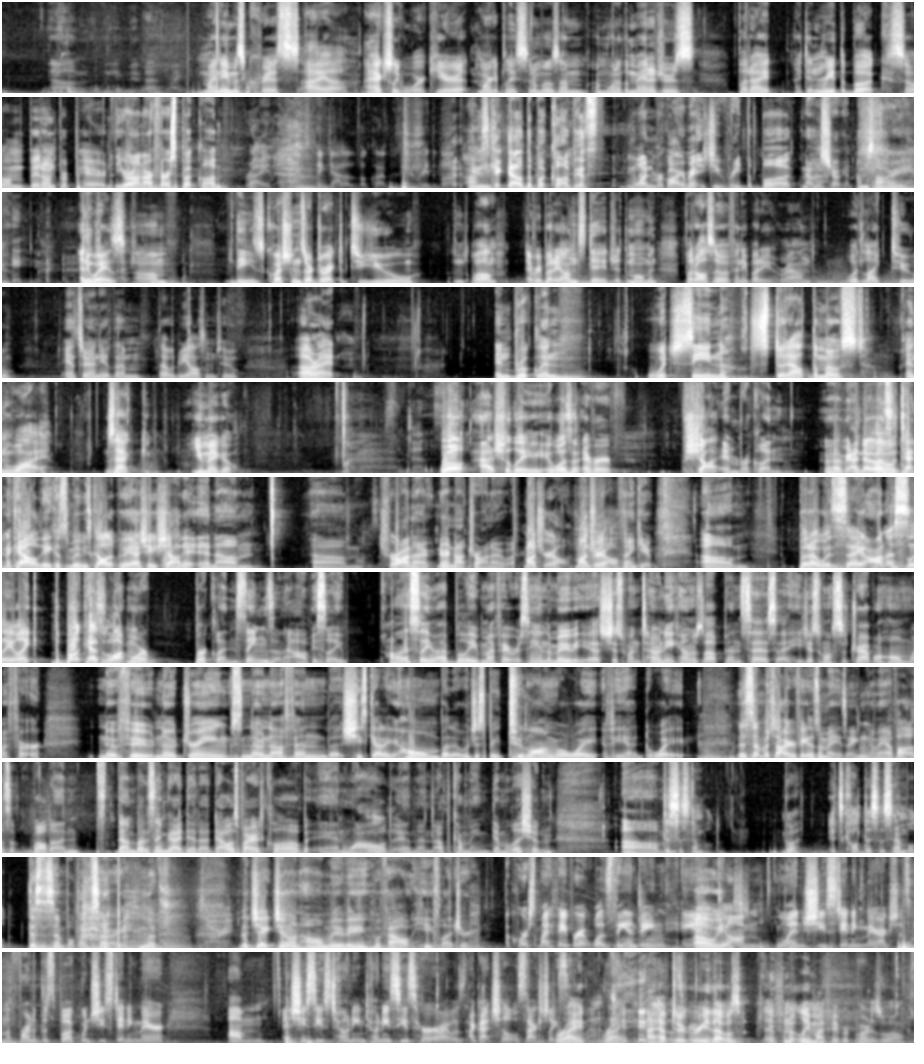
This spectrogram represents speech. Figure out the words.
Um, we can move that mic. My name is Chris. I uh, I actually work here at Marketplace Cinemas. I'm I'm one of the managers, but I I didn't read the book, so I'm a bit unprepared. You're on our first book club. Right. Kicked out of the book club because you didn't read the book. He was Um, kicked out of the book club because one requirement is you read the book. No, I was joking. I'm sorry. Anyways, um, these questions are directed to you. Well, everybody on stage at the moment, but also if anybody around would like to answer any of them, that would be awesome too. All right. In Brooklyn, which scene stood out the most and why? Zach, you may go. Well, actually, it wasn't ever shot in Brooklyn. I, mean, I know that's Oh, a technicality because the movie's called it, but we actually shot it in um, um, Toronto, or not Toronto, Montreal. Montreal, Montreal. thank you. Um, but I would say honestly, like the book has a lot more Brooklyn things in it. Obviously, Honestly, I believe my favorite scene in the movie is just when Tony comes up and says that he just wants to travel home with her. No food, no drinks, no nothing, but she's got to get home, but it would just be too long of a wait if he had to wait. the cinematography was amazing. I mean, I thought it was well done. It's done by the same guy who did uh, Dallas Buyers Club and Wild, and then upcoming Demolition. Um, Disassembled. what? It's called Disassembled. Disassembled. I'm sorry. Sorry. the Jake Gyllenhaal movie without Heath Ledger. Of course, my favorite was the ending. And, Oh, yes. Um, when she's standing there, actually, it's on the front of this book. When she's standing there, um, and she sees Tony, and Tony sees her. I was, I got chills actually. Right, right. I have to agree that was definitely my favorite part as well.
